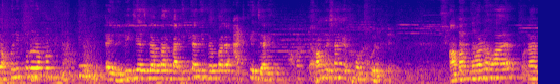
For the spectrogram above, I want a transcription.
যখনই কোনো রকম এই রিলিজিয়াস ব্যাপার বা ইত্যাদি ব্যাপারে আটকে যাই, সঙ্গে সঙ্গে ফোন করি। আমার মনে হয় ওনার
